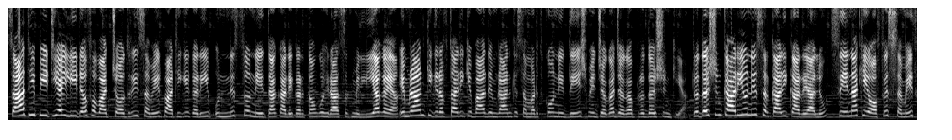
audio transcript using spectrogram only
साथ ही पीटीआई लीडर फवाद चौधरी समेत पार्टी के करीब 1900 नेता कार्यकर्ताओं को हिरासत में लिया गया। इमरान की गिरफ्तारी के बाद इमरान के समर्थकों ने देश में जगह जगह प्रदर्शन किया। प्रदर्शनकारियों ने सरकारी कार्यालयों, सेना के ऑफ़िस समेत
